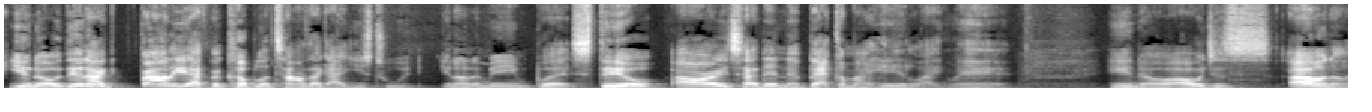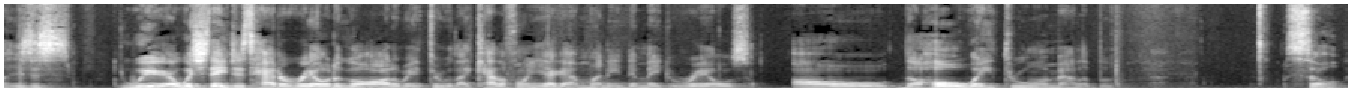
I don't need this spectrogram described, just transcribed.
you know, then I finally after a couple of times I got used to it, you know what I mean? But still, I always had that in the back of my head, like, man, you know, I would just, I don't know, it's just weird. I wish they just had a rail to go all the way through. Like California, I got money to make rails all the whole way through on Malibu. So,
